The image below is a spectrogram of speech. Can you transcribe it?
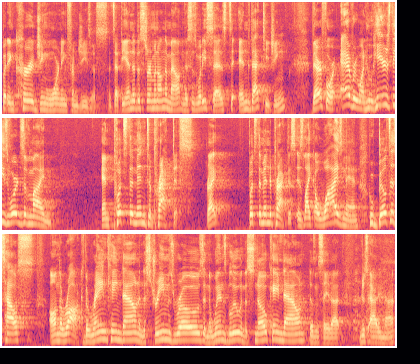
but encouraging warning from Jesus. It's at the end of the Sermon on the Mount, and this is what he says to end that teaching. Therefore, everyone who hears these words of mine and puts them into practice, right? Puts them into practice, is like a wise man who built his house on the rock. The rain came down, and the streams rose, and the winds blew, and the snow came down. It doesn't say that. I'm just adding that.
